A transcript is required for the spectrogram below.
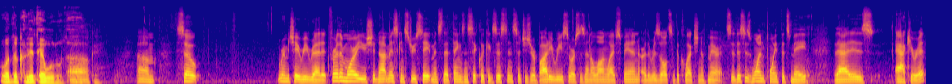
어디 갈리 대우로다 아 오케이 um so Rinpoche reread it. Furthermore, you should not misconstrue statements that things in cyclic existence, such as your body, resources, and a long lifespan, are the results of the collection of merit. So this is one point that's made that is accurate.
